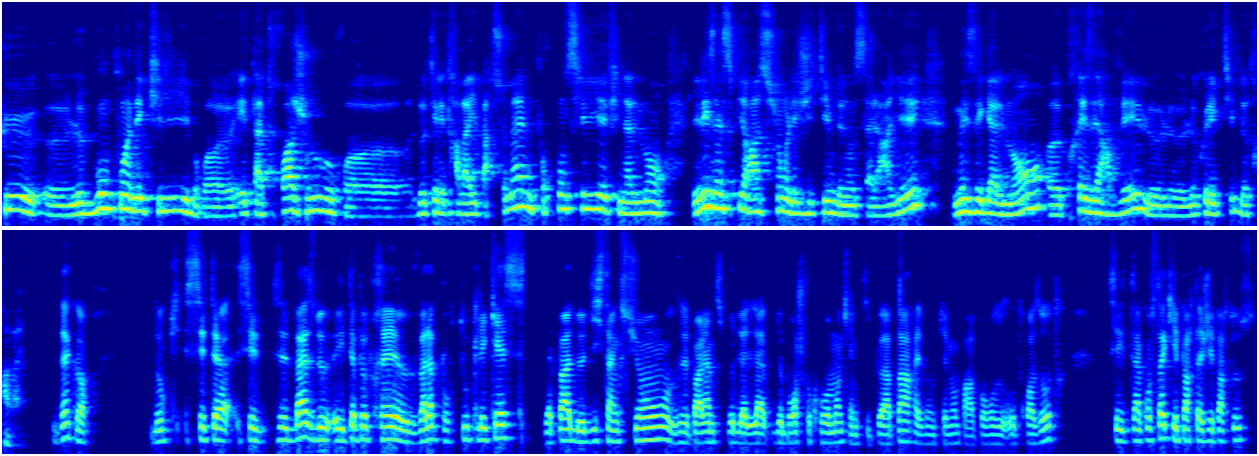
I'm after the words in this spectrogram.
que euh, le bon point d'équilibre euh, est à 3 jours de télétravail par semaine pour concilier finalement les aspirations légitimes de nos salariés, mais également préserver le collectif de travail. D'accord. Donc, cette, cette base est à peu près euh, valable pour toutes les caisses. Il n'y a pas de distinction. Vous avez parlé un petit peu de la, branche recouvrement qui est un petit peu à part, éventuellement par rapport aux, trois autres. C'est un constat qui est partagé par tous?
